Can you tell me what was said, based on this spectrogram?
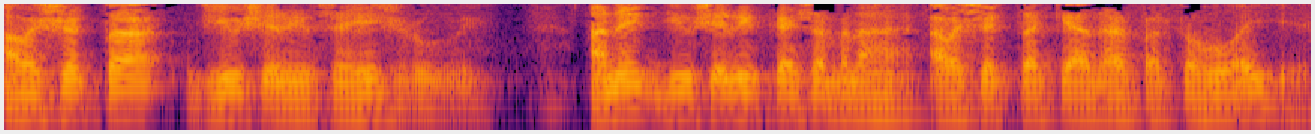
आवश्यकता जीव शरीर से ही शुरू हुई। अनेक जीव शरीर कैसा बना है? आवश्यकता के आधार पर तो हुआ ही है।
